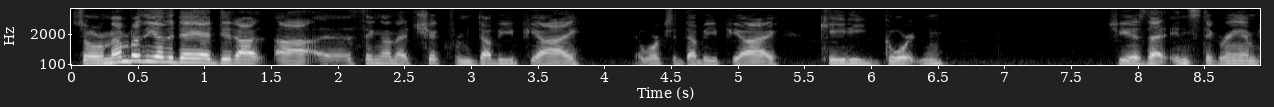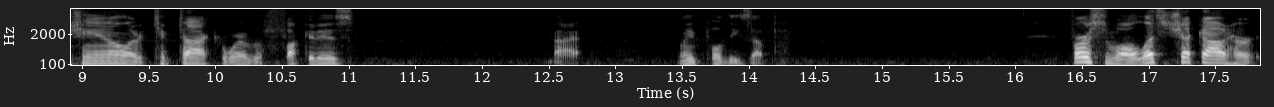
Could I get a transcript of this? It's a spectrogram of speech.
So remember the other day I did a, uh, a thing on that chick from WPI that works at WPI, Katie Gorton. She has that Instagram channel or TikTok or whatever the fuck it is. All right, let me pull these up. First of all, let's check out her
